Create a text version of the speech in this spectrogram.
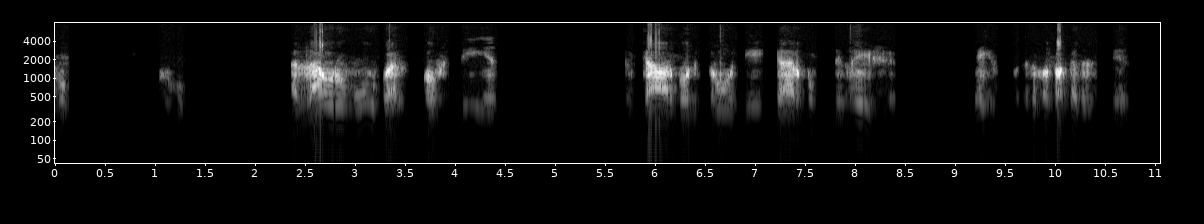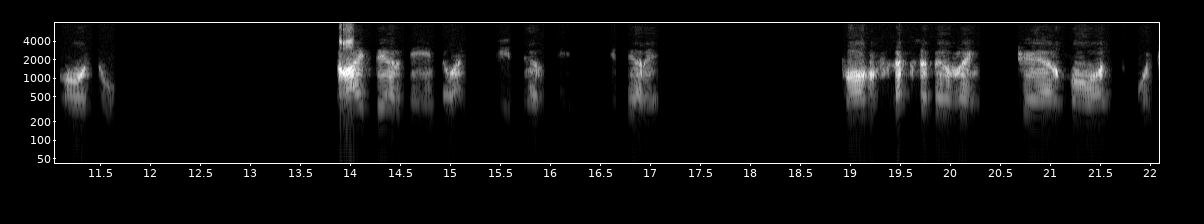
group allow removal of these carbon through decarboxylation هي لما فقد ال CO2 triterdine لو عندي triterdine theory form flexible ring share both which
